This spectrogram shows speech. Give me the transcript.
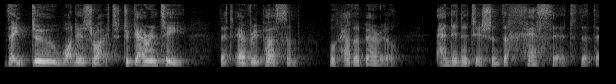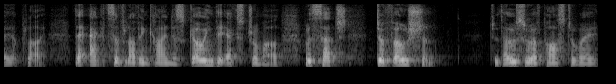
they do what is right to guarantee that every person will have a burial. And in addition, the chesed that they apply, their acts of loving kindness, going the extra mile with such devotion to those who have passed away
